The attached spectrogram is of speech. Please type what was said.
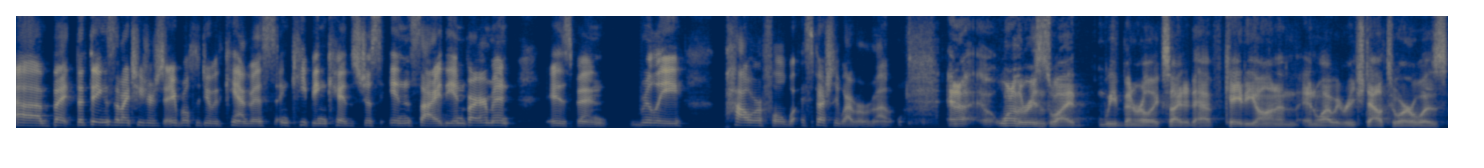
Uh, but the things that my teachers are able to do with Canvas and keeping kids just inside the environment has been really powerful, especially while we're remote. And uh, one of the reasons why we've been really excited to have Katie on and, and why we reached out to her was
